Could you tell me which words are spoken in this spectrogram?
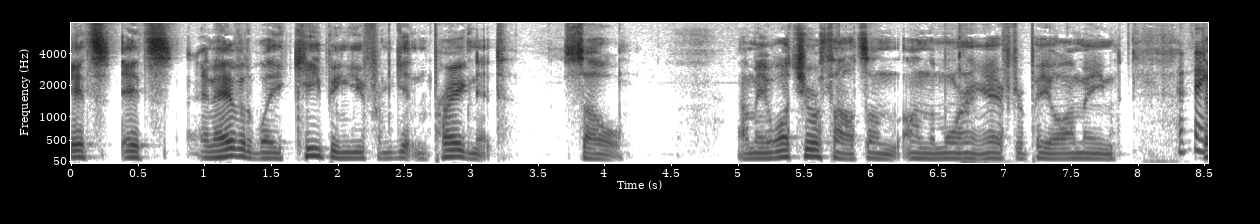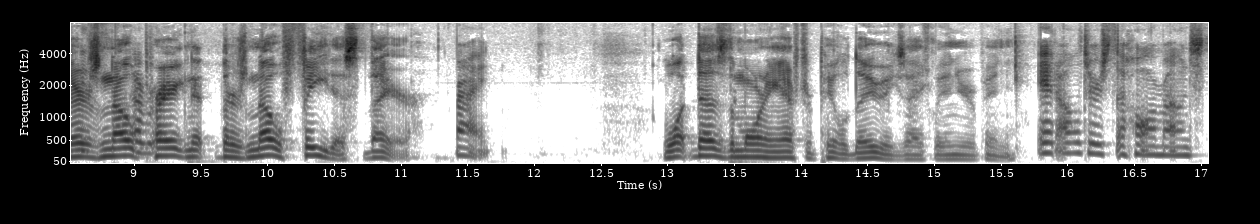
it's it's inevitably keeping you from getting pregnant. So, I mean, what's your thoughts on on the morning after pill? I mean, I there's no a- pregnant, there's no fetus there. right What does the morning after pill do exactly, in your opinion? it alters the hormones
